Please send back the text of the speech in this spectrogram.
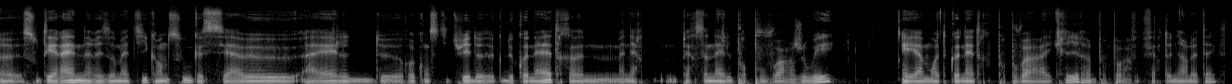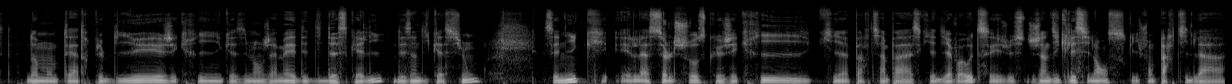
euh, souterraine, rhizomatique en dessous, que c'est à eux, à elles de reconstituer, de, de connaître de manière personnelle pour pouvoir jouer. Et à moi de connaître pour pouvoir écrire, pour pouvoir faire tenir le texte. Dans mon théâtre publié, j'écris quasiment jamais des didascalies, des indications scéniques. Et la seule chose que j'écris qui appartient pas à ce qui est dit à voix haute, c'est juste j'indique les silences qui font partie de la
